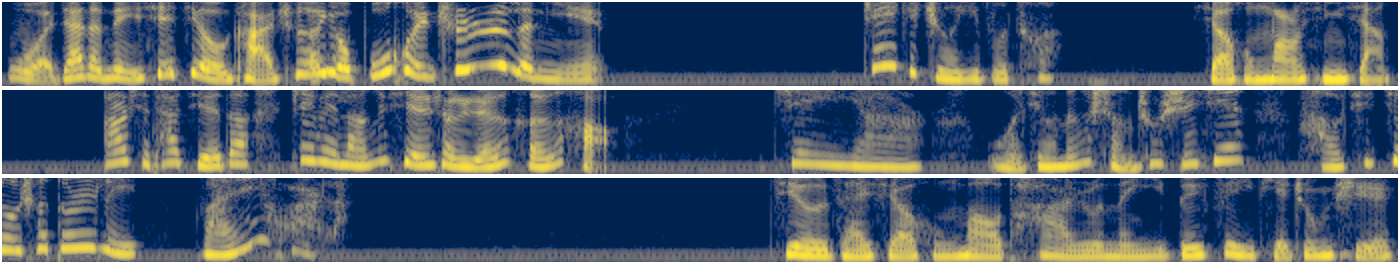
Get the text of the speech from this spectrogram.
我家的那些旧卡车又不会吃了你。这个主意不错，小红帽心想。而且他觉得这位狼先生人很好，这样我就能省出时间，好去旧车堆里玩一会儿了。就在小红帽踏入那一堆废铁中时，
